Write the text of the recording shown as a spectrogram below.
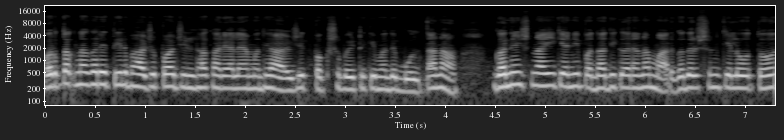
वर्तकनगर येथील भाजपा जिल्हा कार्यालयामध्ये आयोजित पक्ष बैठकीमध्ये बोलताना गणेश नाईक यांनी पदाधिकाऱ्यांना मार्गदर्शन केलं होतं.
